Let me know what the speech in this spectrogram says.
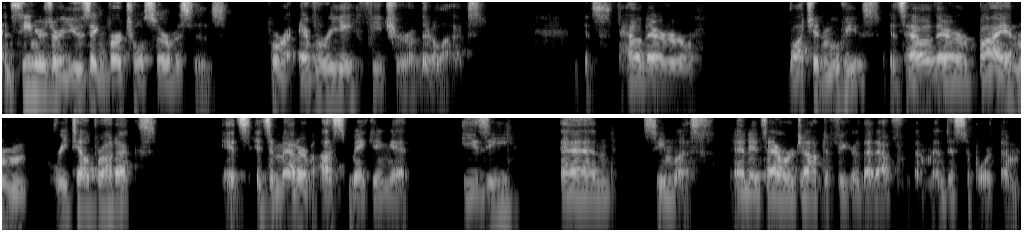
And seniors are using virtual services for every feature of their lives. It's how they're watching movies. It's how they're buying retail products. It's it's a matter of us making it easy and seamless, and it's our job to figure that out for them and to support them.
